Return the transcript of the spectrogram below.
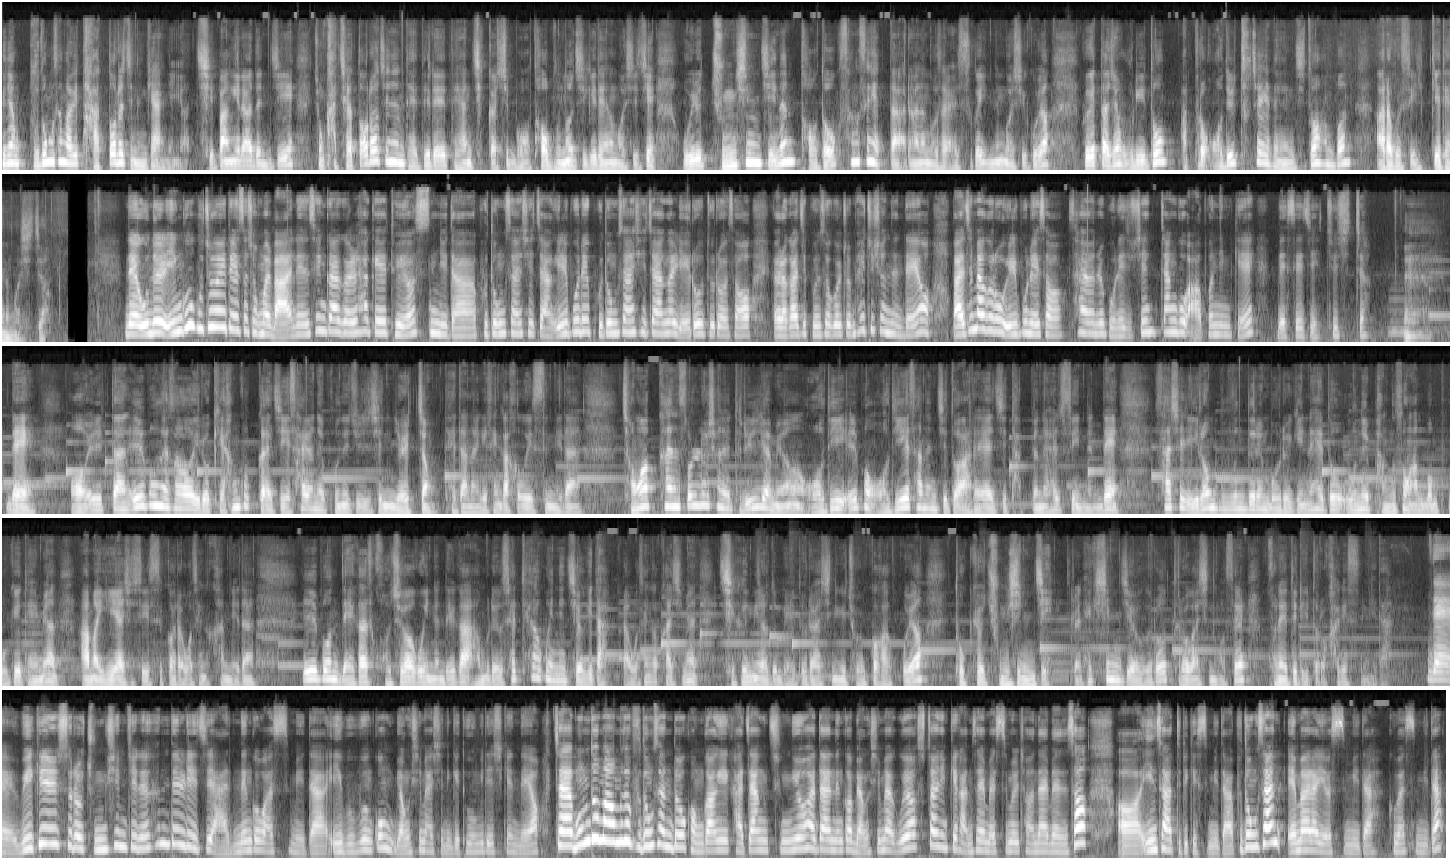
그냥 부동산 가격이 다 떨어지는 게 아니에요. 지방이라든지 좀 가치가 떨어지는 데들에 대한 집값이 뭐 더 무너지게 되는 것이지 오히려 중심지는 더더욱 상승했다라는 것을 알 수가 있는 것이고요. 그렇게 따지면 우리도 앞으로 어딜 투자해야 되는지도 한번 알아볼 수 있게 되는 것이죠. 네, 오늘 인구 구조에 대해서 정말 많은 생각을 하게 되었습니다. 부동산 시장, 일본의 부동산 시장을 예로 들어서 여러 가지 분석을 좀 해주셨는데요. 마지막으로 일본에서 사연을 보내주신 짱구 아버님께 메시지 주시죠. 네. 어, 일단 일본에서 이렇게 한국까지 사연을 보내주시는 열정 대단하게 생각하고 있습니다. 정확한 솔루션을 드리려면 어디 일본 어디에 사는지도 알아야지 답변을 할 수 있는데 사실 이런 부분들은 모르긴 해도 오늘 방송 한번 보게 되면 아마 이해하실 수 있을 거라고 생각합니다. 일본 내가 거주하고 있는 데가 아무래도 쇠퇴하고 있는 지역이다 라고 생각하시면 지금이라도 매도를 하시는 게 좋을 것 같고요. 도쿄 중심지 이런 핵심 지역으로 들어가시는 것을 권해드리도록 하겠습니다. 네, 위기일수록 중심지는 흔들리지 않는 것 같습니다. 이 부분 꼭 명심하시는 게 도움이 되시겠네요. 자, 몸도 마음도 부동산도 건강이 가장 중요하다는 거 명심하고요. 수자님께 감사의 말씀을 전하면서 어, 인사드리겠습니다. 부동산 MRI였습니다. 고맙습니다.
